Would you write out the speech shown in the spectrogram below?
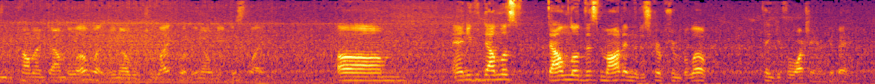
leave a comment down below. Let me know what you like, let me know what you dislike. Um, and you can download download this mod in the description below. Thank you for watching. Have a good day.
